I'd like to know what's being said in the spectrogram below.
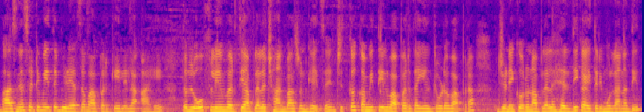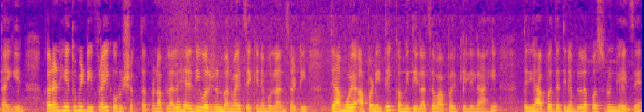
भाजण्यासाठी मी इथे भिड्याचा वापर केलेला आहे. तर लो फ्लेमवरती आपल्याला छान भाजून घ्यायचं आहे जितकं कमी तेल वापरता येईल तेवढं वापरा. जेणेकरून आपल्याला हेल्दी काहीतरी मुलांना देता येईल. कारण हे तुम्ही डीप फ्राय करू शकतात पण आपल्याला हेल्दी व्हर्जन बनवायचं आहे की नाही मुलांसाठी त्यामुळे आपण इथे कमी तेलाचा वापर केलेला आहे. तर ह्या पद्धतीने आपल्याला पसरून घ्यायचं आहे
